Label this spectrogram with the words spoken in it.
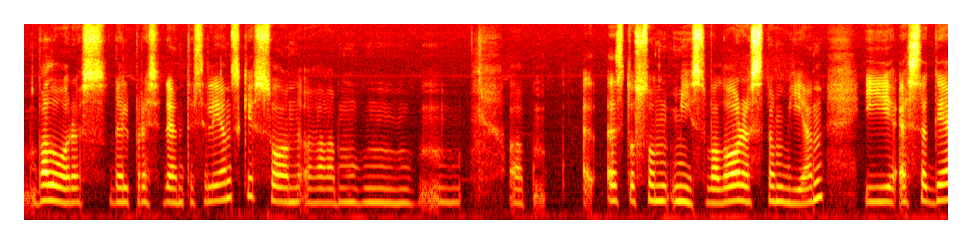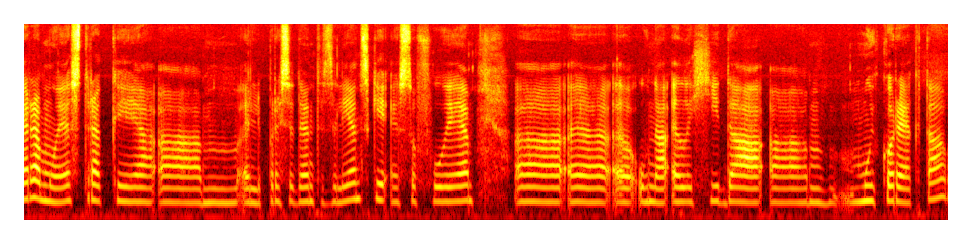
valores del presidente Zelensky son mm, eh, estos son mis valores también. Y esa guerra muestra que el presidente Zelensky eso fue ah, eh, eh, una elegida muy correcta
